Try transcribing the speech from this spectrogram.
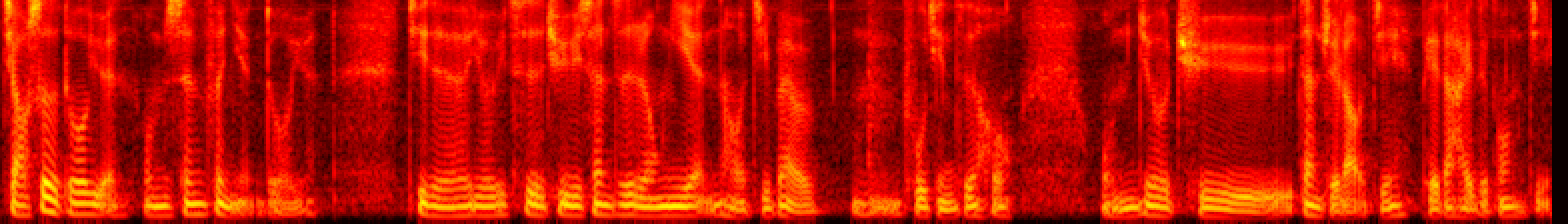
角色多元，我们身份也多元。记得有一次去三只龙眼，然后击败嗯父亲之后，我们就去淡水老街陪着孩子逛街，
